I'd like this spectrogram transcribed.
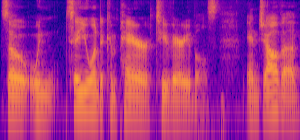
So when, say you want to compare two variables, in Java,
